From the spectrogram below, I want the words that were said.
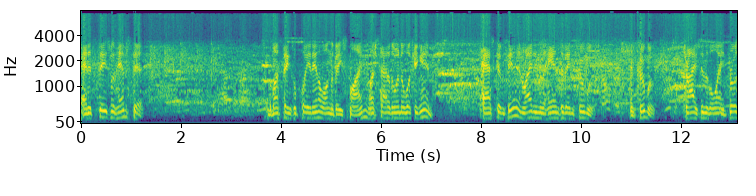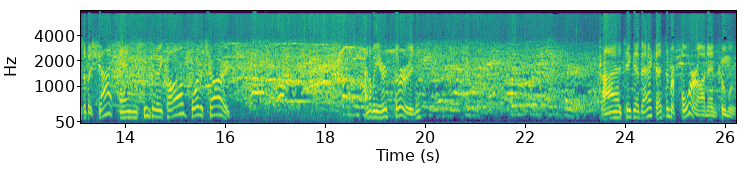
and it stays with Hempstead. The Mustangs will play it in along the baseline. Left side of the window looking in. Pass comes in and right into the hands of Nkumu. Nkumu drives into the lane, throws up a shot, and she's going to be called for the charge. That'll be her third. I take that back. That's number four on Nkumu.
